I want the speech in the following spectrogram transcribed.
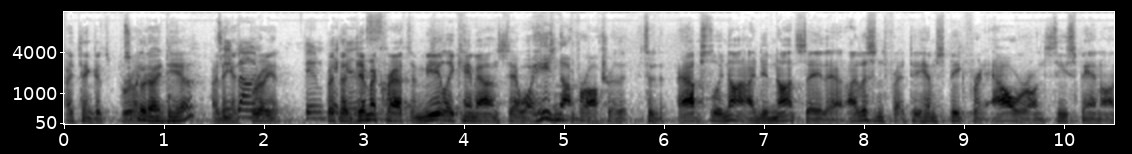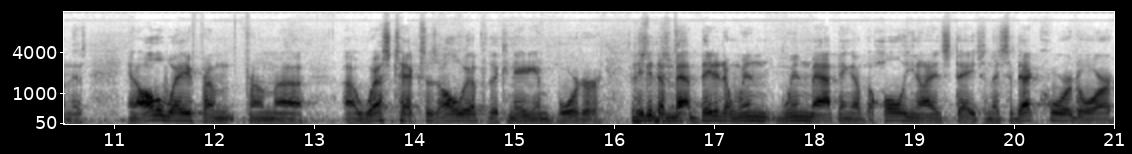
I think it's a good idea. I think it's T-Bone brilliant. Boone but the Democrats immediately came out and said, well, he's not for offshore. I said, absolutely not. I did not say that. I listened to him speak for an hour on C-SPAN on this. And all the way from, from uh, uh, West Texas all the way up to the Canadian border, they did a, map, they did a wind, wind mapping of the whole United States. And they said that corridor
